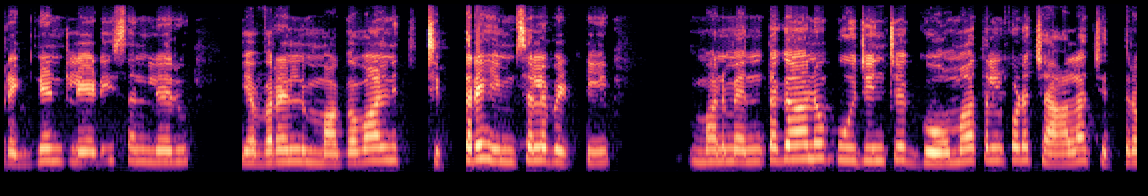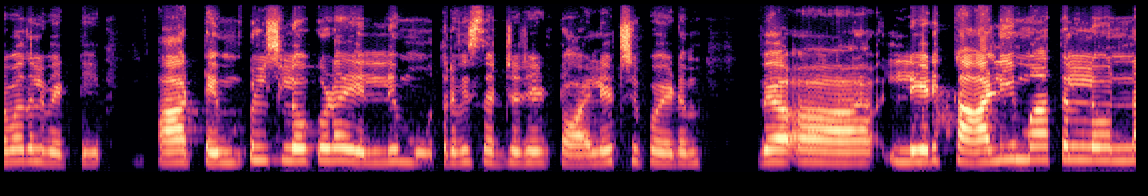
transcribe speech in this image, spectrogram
ప్రెగ్నెంట్ లేడీస్ అని లేరు ఎవరైనా మగవాళ్ళని చిత్రహింసలు పెట్టి మనం ఎంతగానో పూజించే గోమాతలు కూడా చాలా చిత్రవదలు పెట్టి ఆ టెంపుల్స్లో కూడా వెళ్ళి మూత్ర విసర్జన టాయిలెట్స్ పోయడం లేడీ కాళీమాతల్లో ఉన్న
